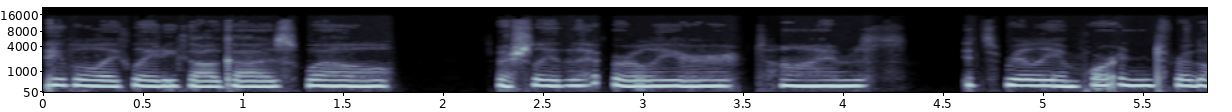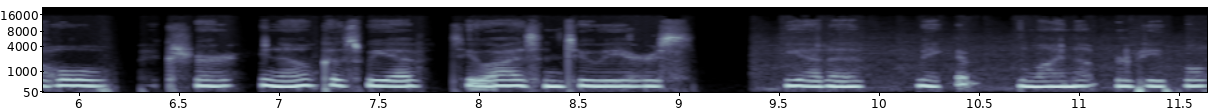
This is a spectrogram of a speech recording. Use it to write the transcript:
People like Lady Gaga as well, especially the earlier times. It's really important for the whole picture, you know, because we have two eyes and two ears. You gotta make it line up for people.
